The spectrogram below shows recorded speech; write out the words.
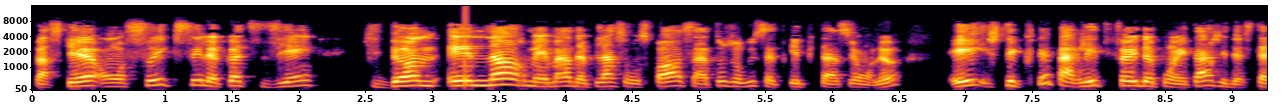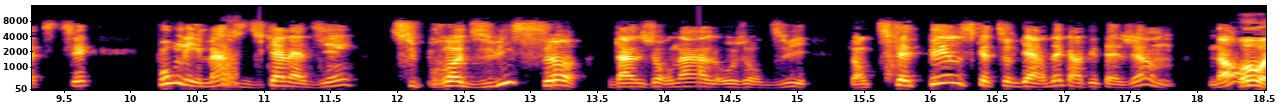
parce qu'on sait que c'est le quotidien qui donne énormément de place au sport. Ça a toujours eu cette réputation-là. Et je t'écoutais parler de feuilles de pointage et de statistiques. Pour les matchs du Canadien, tu produis ça dans le journal aujourd'hui. Donc, tu fais pile ce que tu regardais quand tu étais jeune. Non, oh,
